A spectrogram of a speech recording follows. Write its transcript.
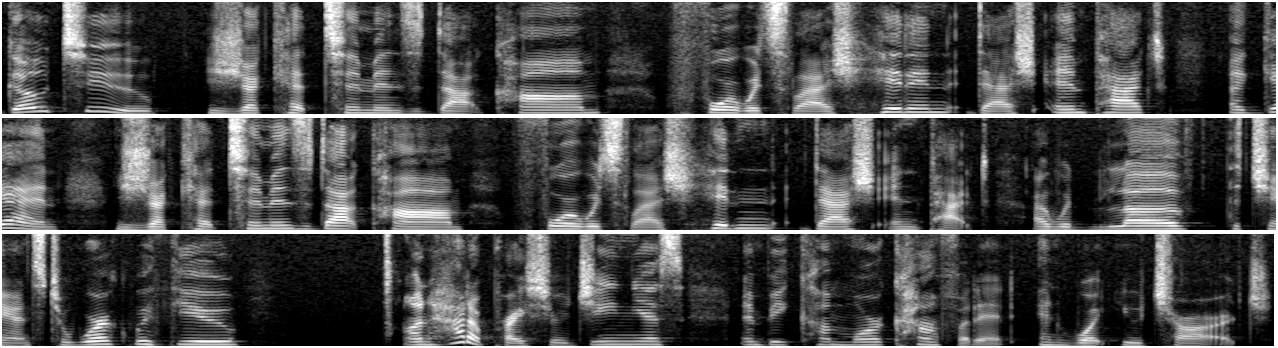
go to jacquettetimmons.com forward slash hidden dash impact. Again, jacquettetimmons.com forward slash hidden dash impact. I would love the chance to work with you on how to price your genius and become more confident in what you charge.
